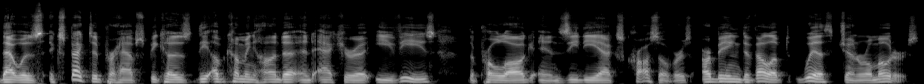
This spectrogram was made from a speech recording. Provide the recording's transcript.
That was expected perhaps because the upcoming Honda and Acura EVs, the Prologue and ZDX crossovers, are being developed with General Motors.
